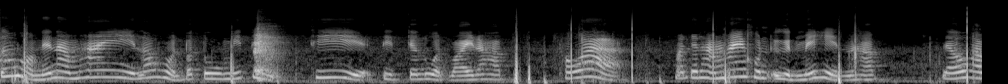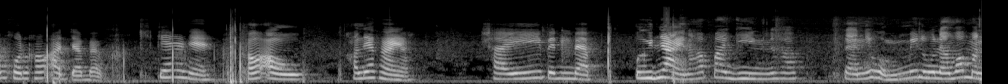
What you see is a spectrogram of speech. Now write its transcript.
ซึ่งผมแนะนำให้ล่องหนประตูมิติที่ติดจรวดไว้นะครับ เพราะว่ามันจะทำให้คนอื่นไม่เห็นนะครับ แล้วบางคนเขาอาจจะแบบแก้ไงเขาเอาเขาเรียกไงอะ ใช้เป็นแบบปืนใหญ่นะครับ มายิงนะครับ แต่นี่ผมไม่รู้นะว่ามัน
